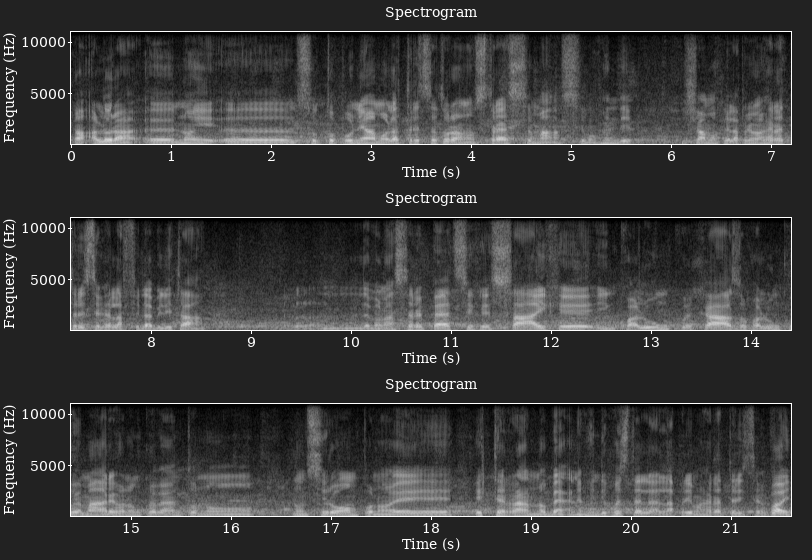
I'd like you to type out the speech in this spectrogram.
No, allora, eh, noi eh, sottoponiamo l'attrezzatura a uno stress massimo, quindi diciamo che la prima caratteristica è l'affidabilità. Devono essere pezzi che sai che in qualunque caso, qualunque mare, qualunque evento non non si rompono e, e terranno bene, quindi questa è la, la, prima caratteristica. Poi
